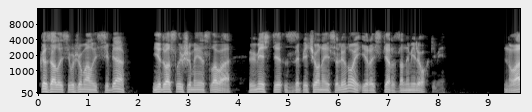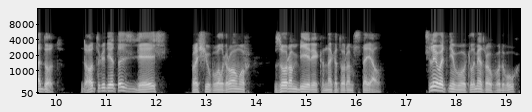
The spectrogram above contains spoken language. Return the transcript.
Казалось, выжимал из себя едва слышимые слова вместе с запеченной соляной и растерзанными легкими. «Ну а Дот? Дот где-то здесь!» — прощупывал Громов взором берег, на котором стоял. Слева от него, километров в двух,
